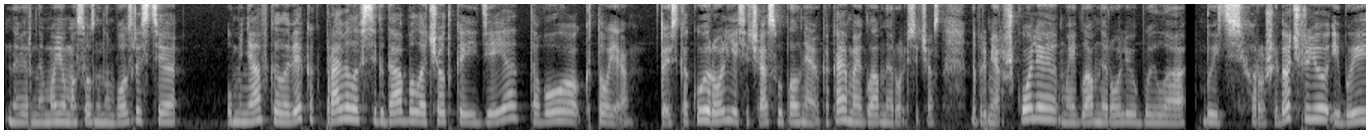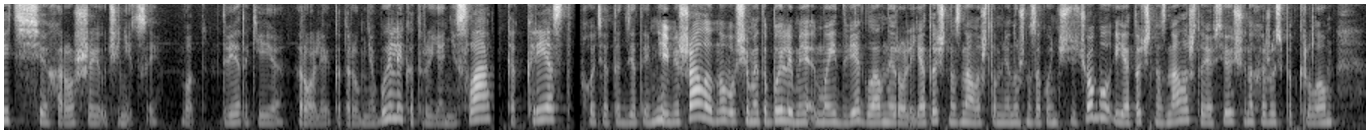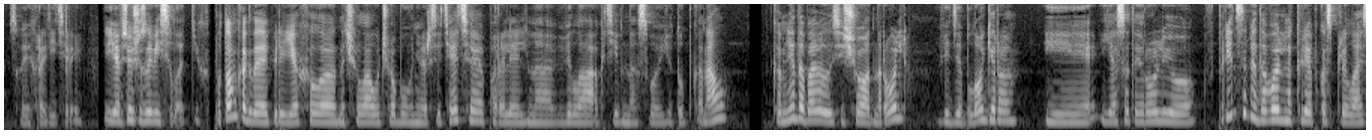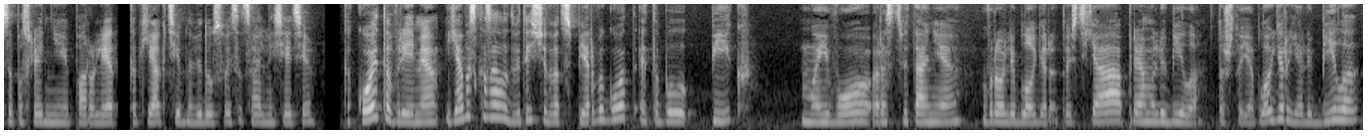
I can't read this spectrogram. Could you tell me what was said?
наверное, в моем осознанном возрасте у меня в голове, как правило, всегда была четкая идея того, кто я. То есть какую роль я сейчас выполняю, какая моя главная роль сейчас. Например, в школе моей главной ролью было быть хорошей дочерью и быть хорошей ученицей. Вот две такие роли, которые у меня были, которые я несла, как крест, хоть это где-то и мне мешало, но, в общем, это были мои две главные роли. Я точно знала, что мне нужно закончить учебу, и я точно знала, что я все еще нахожусь под крылом своих родителей. И я все еще зависела от них. Потом, когда я переехала, начала учебу в университете, параллельно вела активно свой YouTube-канал, ко мне добавилась еще одна роль в виде блогера, и я с этой ролью, в принципе, довольно крепко сплелась за последние пару лет, как я активно веду свои социальные сети. Какое-то время, я бы сказала, 2021 год, это был пик моего расцветания в роли блогера. То есть я прямо любила то, что я блогер, я любила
